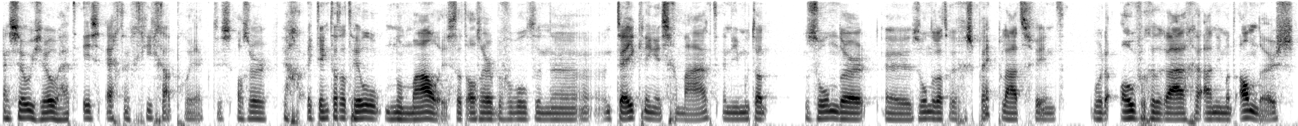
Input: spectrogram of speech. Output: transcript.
en sowieso, het is echt een gigaproject. Dus als er, ja, ik denk dat dat heel normaal is. Dat als er bijvoorbeeld een, eh, een tekening is gemaakt en die moet dan zonder, eh, zonder dat er een gesprek plaatsvindt, worden overgedragen aan iemand anders.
